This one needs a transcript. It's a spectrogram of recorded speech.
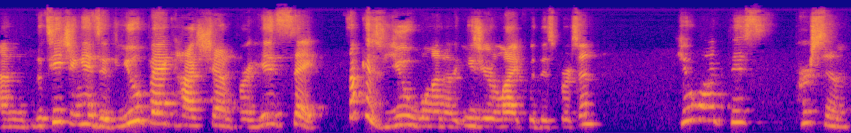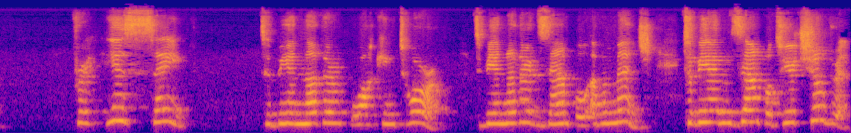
And the teaching is if you beg Hashem for his sake, not because you want ease your life with this person, you want this person for his sake to be another walking Torah, to be another example of a mensch, to be an example to your children.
